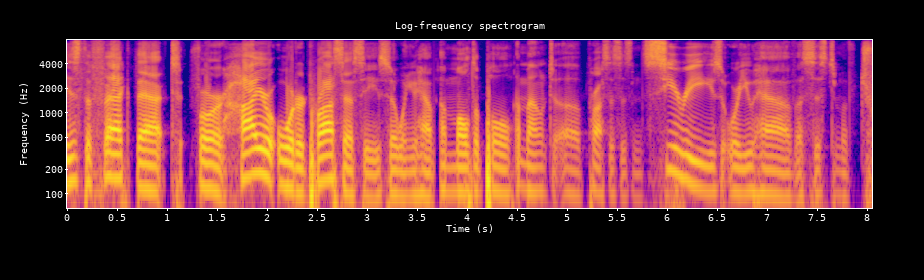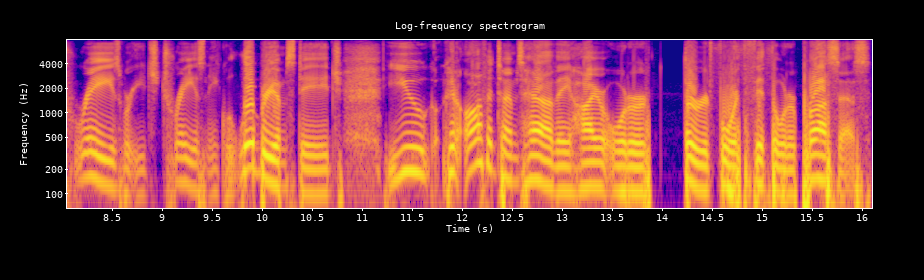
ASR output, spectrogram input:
is the fact that for higher ordered processes, so when you have a multiple amount of processes in series or you have a system of trays where each tray is an equilibrium stage, you can oftentimes have a higher order third, fourth, fifth order process.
